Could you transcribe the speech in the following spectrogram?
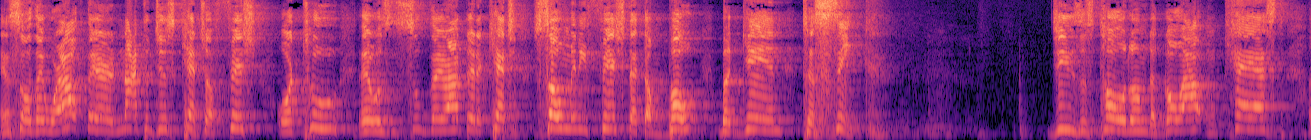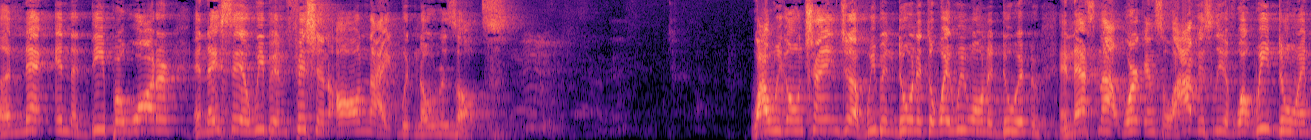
And so they were out there not to just catch a fish or two. There was they were out there to catch so many fish that the boat began to sink. Jesus told them to go out and cast a net in the deeper water, and they said, We've been fishing all night with no results. Why are we to change up? We've been doing it the way we want to do it, and that's not working. So obviously, if what we doing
